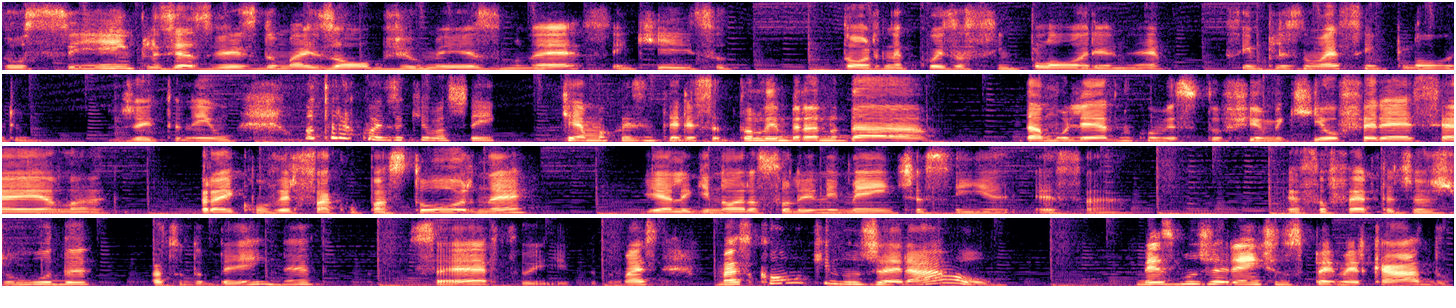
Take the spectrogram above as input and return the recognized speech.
do simples e às vezes do mais óbvio mesmo, né? Sem que isso torne a coisa simplória, né? Simples não é simplório, de jeito nenhum. Outra coisa que eu achei que é uma coisa interessante, tô lembrando da, da mulher no começo do filme que oferece a ela para ir conversar com o pastor, né? E ela ignora solenemente, assim, essa, essa oferta de ajuda. Tá tudo bem, né? Tá certo e tudo mais. Mas como que, no geral, mesmo o gerente do supermercado,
